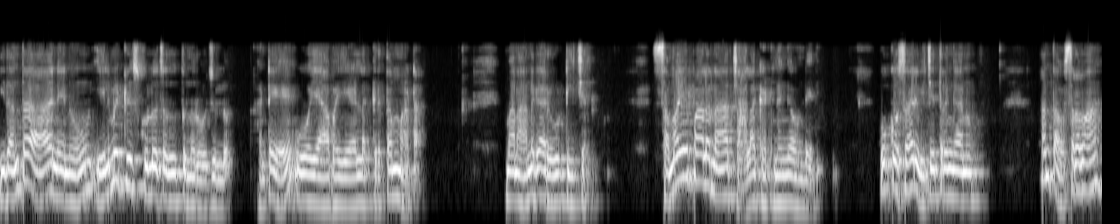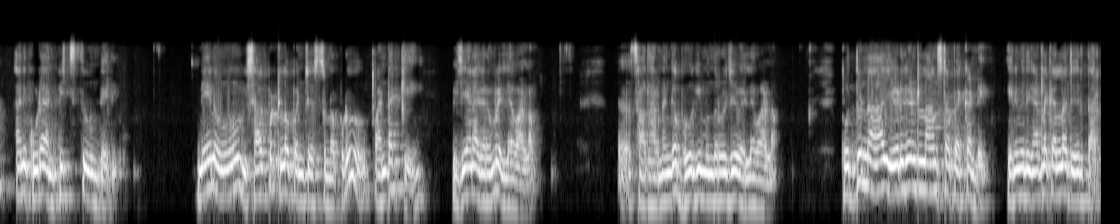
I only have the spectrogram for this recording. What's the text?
ఇదంతా నేను ఎలిమెంటరీ స్కూల్లో చదువుతున్న రోజుల్లో. అంటే ఓ యాభై ఏళ్ళ క్రితం మాట. మా నాన్నగారు టీచర్. సమయపాలన చాలా కఠినంగా ఉండేది. ఒక్కోసారి విచిత్రంగాను అంత అవసరమా అని కూడా అనిపిస్తూ ఉండేది. నేను విశాఖపట్నంలో పనిచేస్తున్నప్పుడు పండక్కి విజయనగరం వెళ్ళేవాళ్ళం. సాధారణంగా భోగి ముందు రోజే వెళ్ళేవాళ్ళం. పొద్దున్న ఏడు గంటల నాన్ స్టాప్ ఎక్కండి. ఎనిమిది గంటలకల్లా చేరుతారు.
